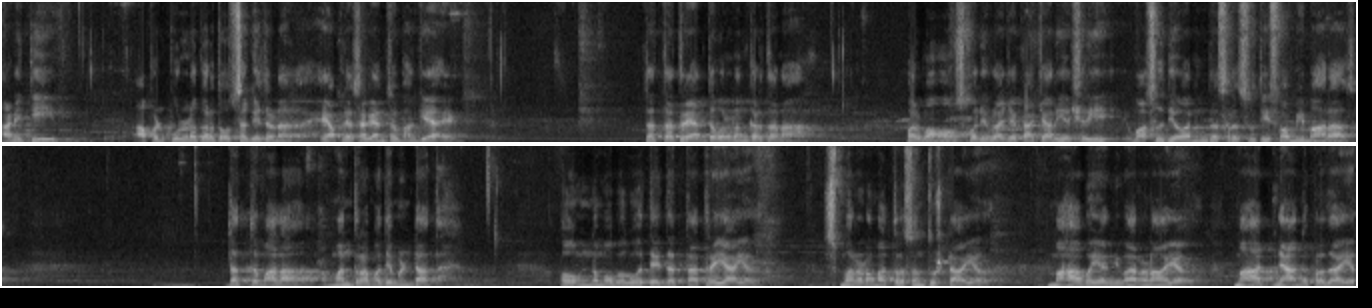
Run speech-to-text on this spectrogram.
आणि ती आपण पूर्ण करत आहोत सगळेजणं हे आपल्या सगळ्यांचं भाग्य आहे. दत्तात्रेयांचं वर्णन करताना परमहंस परिव्राजकाचार्य श्री वासुदेवानंद सरस्वती स्वामी महाराज दत्तमाला मंत्रामध्ये म्हणतात ओम नमो भगवते दत्तात्रेयाय स्मरणमात्र संतुष्टाय महाभय निवारणाय महाज्ञानप्रदाय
